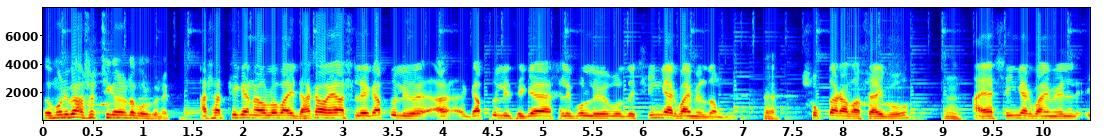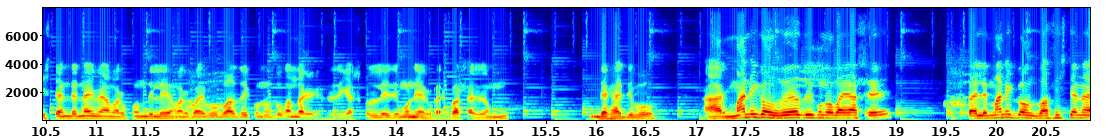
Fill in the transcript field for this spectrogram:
তো মনি ভাই আসার ঠিকানাটা বলবেন একটু। আসার ঠিকানা হলো ভাই ঢাকা হয়ে আসলে গাবতলি গাবতলি থেকে খালি বললে হইব যে সিঙ্গার বাইমেল যাব। হ্যাঁ। সপ্তাহ বাসে আইবো। আয়া সিঙ্গার বাইমেল স্ট্যান্ডে নাইবে আমার ফোন দিলে আমার পাইবো বা যে কোনো দোকানদারের কাছে জিজ্ঞাসা করলে যে মনিয়ার ভাই বাসায় যাব দেখাই দিব। আর মানিকগঞ্জ হয়ে যদি কোনো ভাই আসে তাহলে মানিকগঞ্জ বাস স্ট্যান্ডে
